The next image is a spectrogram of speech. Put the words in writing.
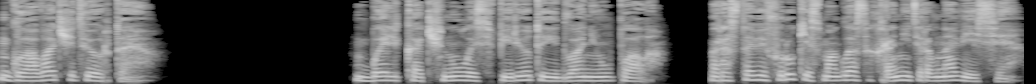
Глава четвертая. Белль качнулась вперед и едва не упала. Расставив руки, смогла сохранить равновесие.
